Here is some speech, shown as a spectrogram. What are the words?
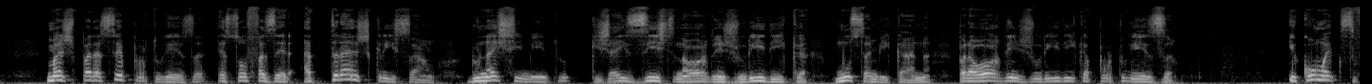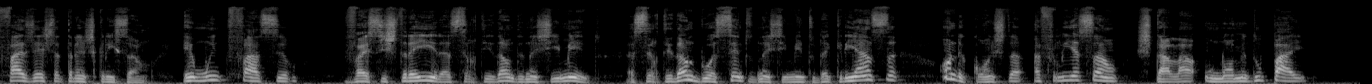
Mas para ser portuguesa é só fazer a transcrição do nascimento, que já existe na ordem jurídica moçambicana, para a ordem jurídica portuguesa. E como é que se faz esta transcrição? É muito fácil. Vai-se extrair a certidão de nascimento, a certidão do assento de nascimento da criança, onde consta a filiação. Está lá o nome do pai.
